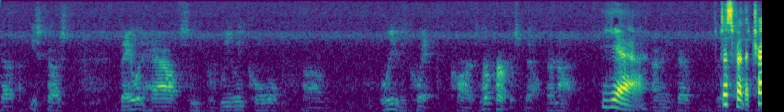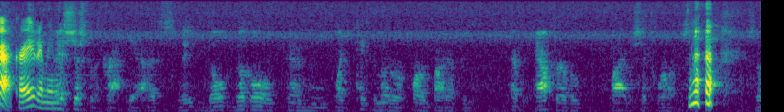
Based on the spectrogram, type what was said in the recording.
the co- East Coast, they would have some really cool, um, really quick cars. They're purpose built. They're not. Yeah. I mean, they're Just for the track, right? I mean, It's just for the track, yeah. It's they, they'll they'll go and like take the motor apart about after every, after every five or six runs. So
